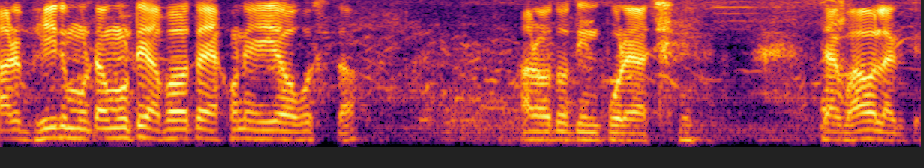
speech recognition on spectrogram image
আর ভিড় মোটামুটি আপাতত এখন এই অবস্থা। আর অত দিন পড়ে আছে। যাক ভালো লাগছে।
